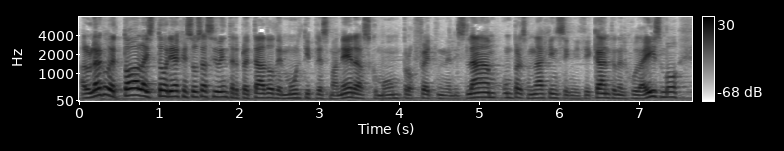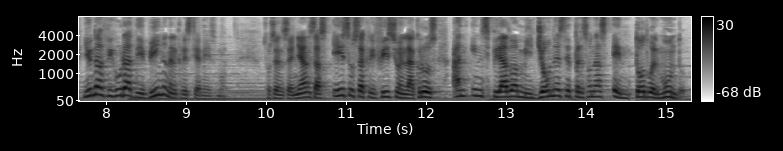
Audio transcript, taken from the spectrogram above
A lo largo de toda la historia Jesús ha sido interpretado de múltiples maneras, como un profeta en el Islam, un personaje insignificante en el judaísmo y una figura divina en el cristianismo. Sus enseñanzas y su sacrificio en la cruz han inspirado a millones de personas en todo el mundo,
